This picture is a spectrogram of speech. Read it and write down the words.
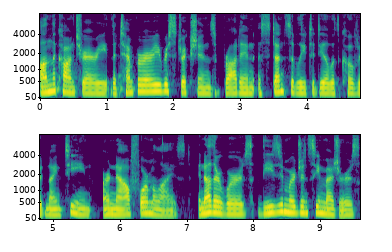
On the contrary, the temporary restrictions brought in ostensibly to deal with COVID 19 are now formalized. In other words, these emergency measures,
